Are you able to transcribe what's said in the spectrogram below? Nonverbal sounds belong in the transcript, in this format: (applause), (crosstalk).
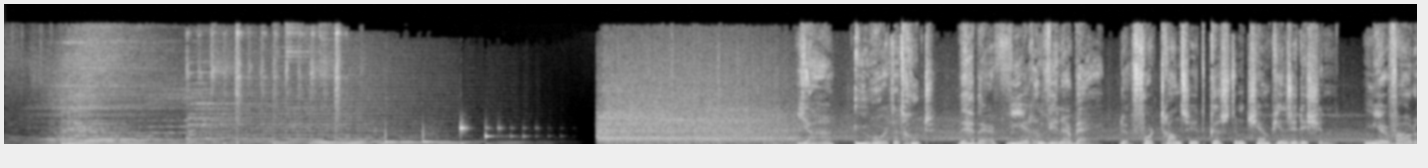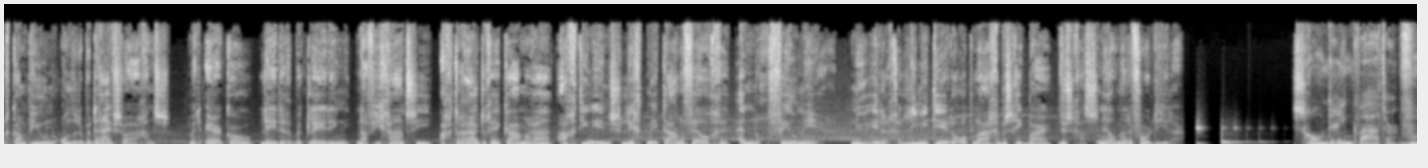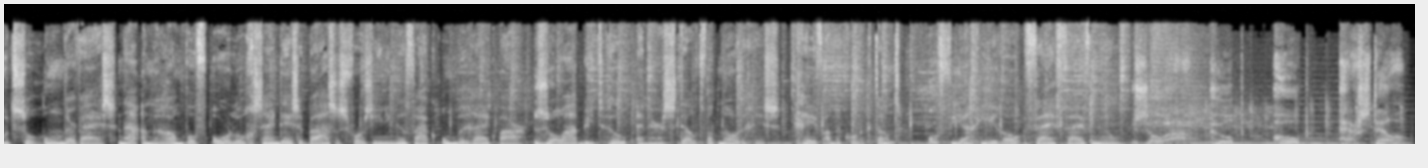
Ja, u hoort het goed. We hebben er weer een winnaar bij. De Ford Transit Custom Champions Edition. Meervoudig kampioen onder de bedrijfswagens. Met airco, lederen bekleding, navigatie, achteruitrijcamera... 18-inch lichtmetalen velgen en nog veel meer. Nu in een gelimiteerde oplage beschikbaar, dus ga snel naar de voordealer. Schoon drinkwater, voedsel, onderwijs. Na een ramp of oorlog zijn deze basisvoorzieningen vaak onbereikbaar. ZOA biedt hulp en herstelt wat nodig is. Geef aan de collectant of via Giro 550. ZOA. Hulp, hoop, herstel.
